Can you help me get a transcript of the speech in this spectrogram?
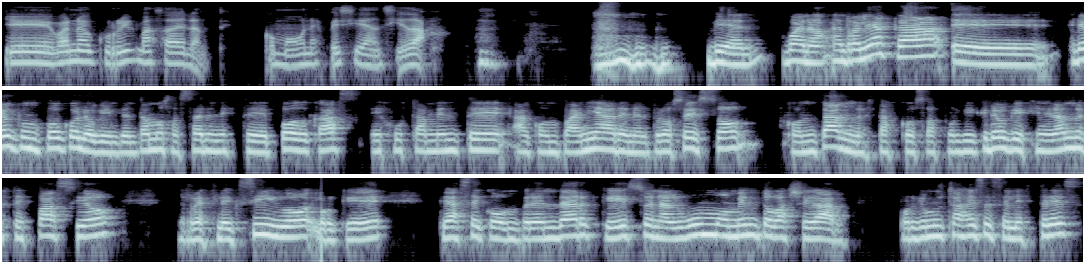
que van a ocurrir más adelante, como una especie de ansiedad? Bien, bueno, en realidad acá eh, creo que un poco lo que intentamos hacer en este podcast es justamente acompañar en el proceso contando estas cosas, porque creo que generando este espacio reflexivo, porque te hace comprender que eso en algún momento va a llegar, porque muchas veces el estrés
